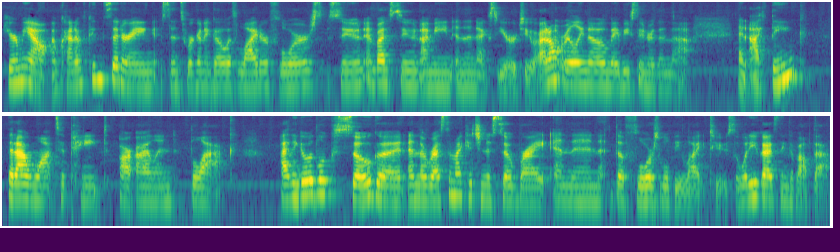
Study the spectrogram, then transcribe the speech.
hear me out. I'm kind of considering since we're going to go with lighter floors soon, and by soon I mean in the next year or two. I don't really know, maybe sooner than that. And I think that I want to paint our island black. I think it would look so good, and the rest of my kitchen is so bright, and then the floors will be light too. So, what do you guys think about that?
